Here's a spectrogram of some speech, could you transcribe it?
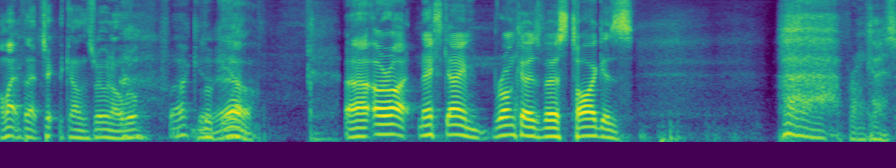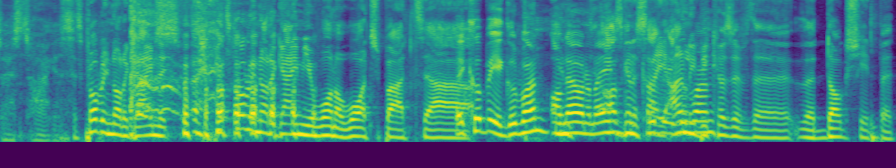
I'm waiting for that check to come through, and I will. Fucking Look hell. Uh, all right, next game: Broncos versus Tigers. Broncos versus Tigers. it's probably not a game that it's probably not a game you want to watch, but uh, It could be a good one. You I'm- know what I mean? I was going to say be only one. because of the the dog shit, but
